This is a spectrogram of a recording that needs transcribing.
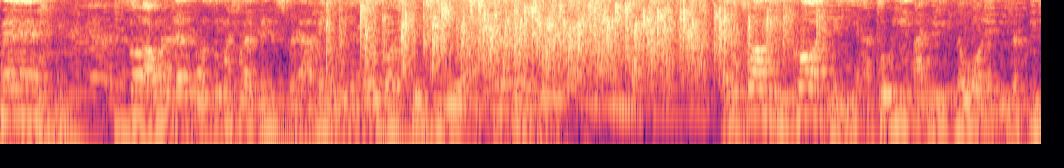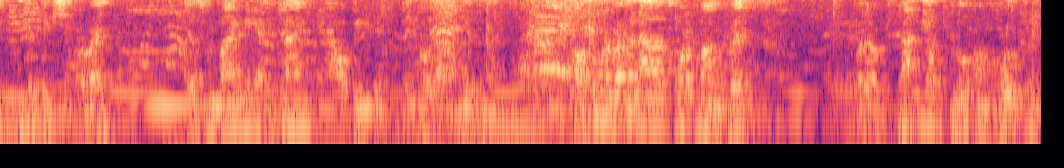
man. So I want to bless God so much for your ministry. I mean, the Lord God taking you and and so this. That is why when he called me, I told him I need no other invitation, alright? Just remind me at the time and I'll be there. Thank God I'm here tonight. I also want to recognize one of my brothers, Brother Daniel Blo- um, Brooklyn.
